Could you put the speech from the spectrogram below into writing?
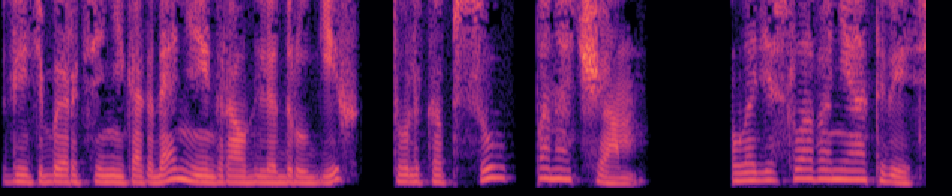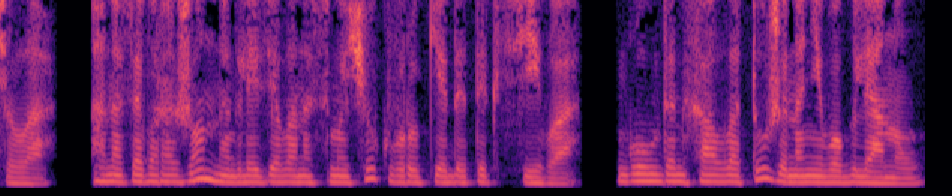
ведь Берти никогда не играл для других, только псу по ночам. Владислава не ответила. Она завороженно глядела на смычок в руке детектива. Голденхалла тоже на него глянул,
